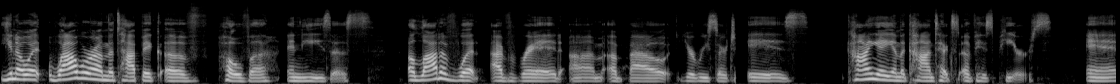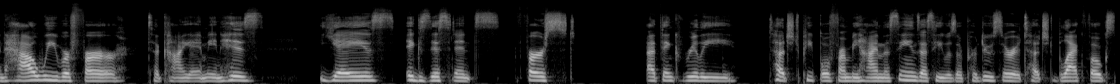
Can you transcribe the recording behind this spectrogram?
You know what? While we're on the topic of Hova and Jesus, a lot of what I've read um, about your research is Kanye in the context of his peers and how we refer to Kanye. I mean, his Ye's existence first, I think, really touched people from behind the scenes as he was a producer. It touched Black folks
